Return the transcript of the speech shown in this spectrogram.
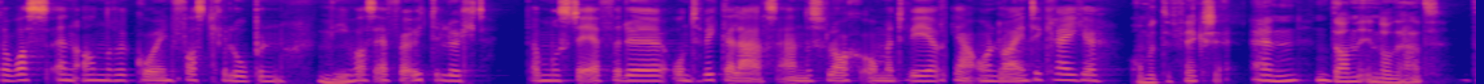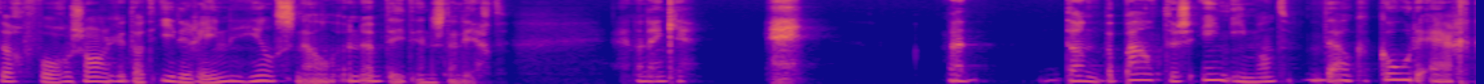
Er was een andere coin vastgelopen. Die Mhm. was even uit de lucht. Dan moesten even de ontwikkelaars aan de slag om het weer ja, online te krijgen. Om het te fixen. En dan inderdaad ervoor zorgen dat iedereen heel snel een update installeert. En dan denk je, hè? Maar dan bepaalt dus één iemand welke code er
